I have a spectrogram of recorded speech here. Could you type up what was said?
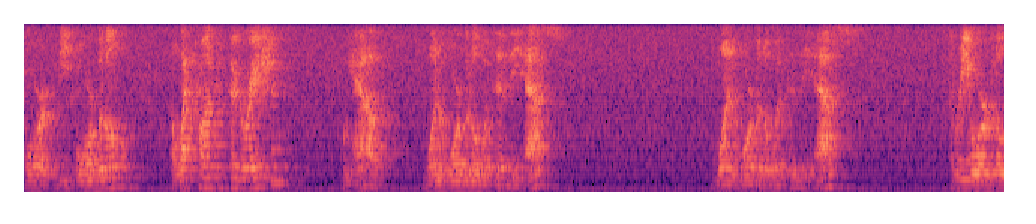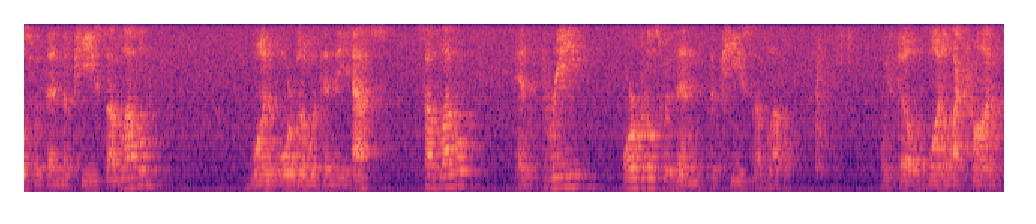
For the orbital electron configuration, we have one orbital within the s, one orbital within the s, three orbitals within the p sublevel, one orbital within the s sublevel, and three orbitals within the p sublevel. We fill one electron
